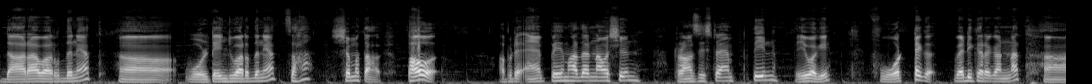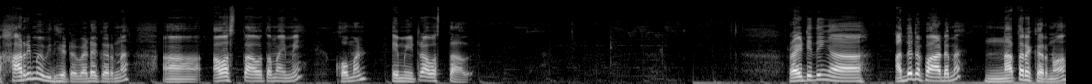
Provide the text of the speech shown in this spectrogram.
ධාරාවර්ධනයත් වෝල්ටේන්ජ් වර්ධනයක් සහ ශමතාව පව අපට ඇම්පේ හදන්න අවශ්‍යයෙන් ට්‍රන්සිස්ට ඇම්ප් තින් ඒ වගේ ෆෝට් එක වැඩි කරගන්නත් හරිම විදිහට වැඩ කරන අවස්ථාව තමයි මේ කොමන් එමීට අවස්ථාව. රයිටඉතිං අදට පාඩම නතර කරනවා.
